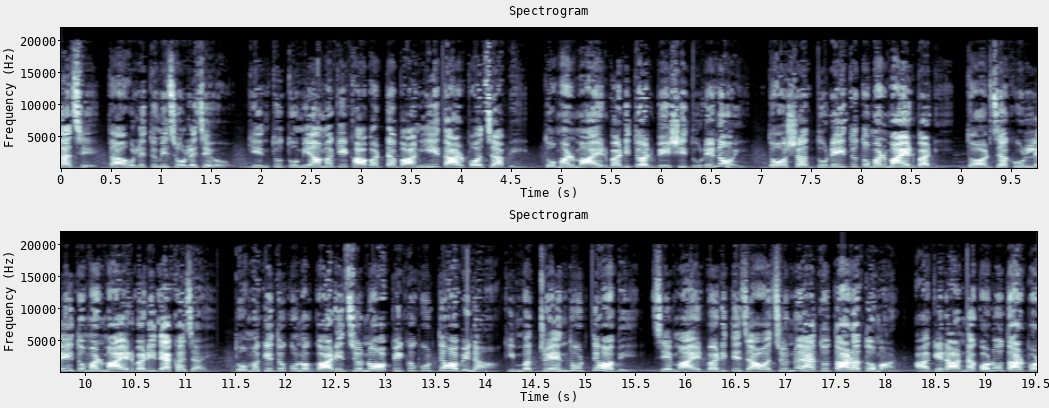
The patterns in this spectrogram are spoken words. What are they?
আছে, তাহলে তুমি চলে যেও। কিন্তু তুমি আমাকে খাবারটা বানিয়ে তারপর যাবে। তোমার মায়ের বাড়ি তো আর বেশি দূরে নয়। দশ হাত দূরেই তো তোমার মায়ের বাড়ি। দরজা খুললেই তোমার মায়ের বাড়ি দেখা যায়। তোমাকে তো কোনো গাড়ির জন্য অপেক্ষা করতে হবে না, কিংবা ট্রেন ধরতে হবে। যে মায়ের বাড়িতে যাওয়ার জন্য এত তাড়া তোমার, আগে রান্না করো, তারপর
